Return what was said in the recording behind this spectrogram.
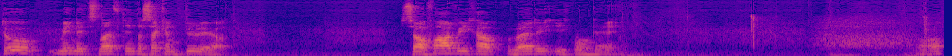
Two minutes left in the second period. So far we have very equal game. Oh,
